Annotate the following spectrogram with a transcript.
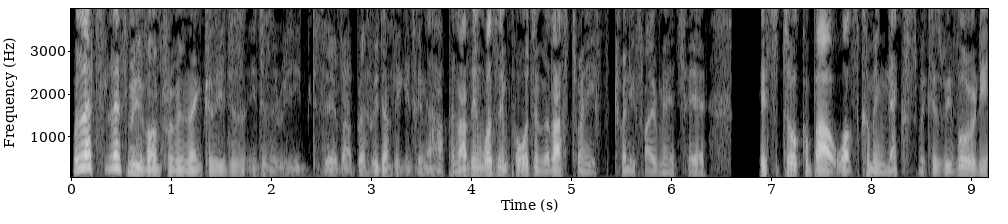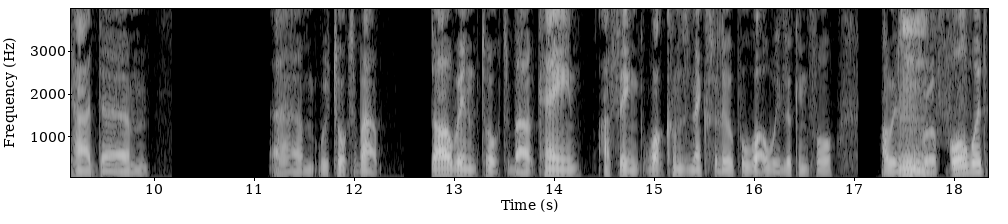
Well, let's let's move on from him then because he doesn't he doesn't really deserve our breath. We don't think it's going to happen. I think what's important for the last 20, 25 minutes here is to talk about what's coming next because we've already had um, um, we've talked about Darwin, talked about Kane. I think what comes next for Liverpool? What are we looking for? Are we looking Hmm. for a forward?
